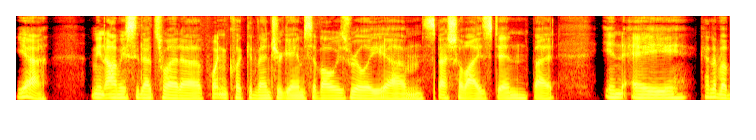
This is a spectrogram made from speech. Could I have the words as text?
Yeah. I mean, obviously, that's what uh, point and click adventure games have always really um, specialized in. But in a kind of a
